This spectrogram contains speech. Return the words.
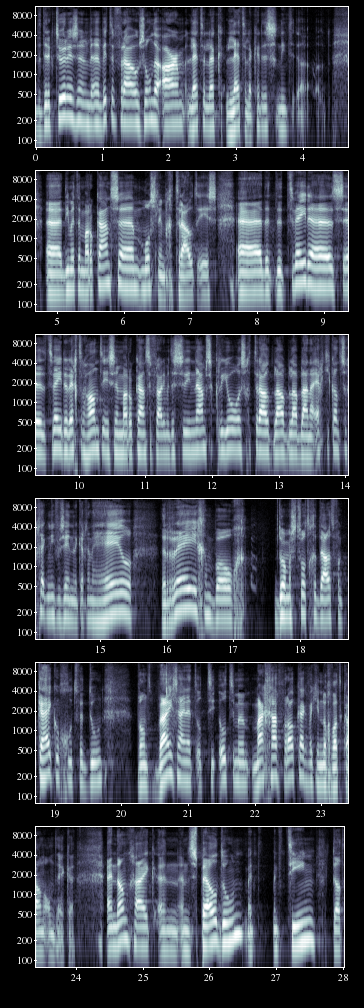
de directeur is een, witte vrouw zonder arm, letterlijk, letterlijk. Is niet, eh, eh, die met een Marokkaanse moslim getrouwd is. De, de, tweede, de tweede rechterhand is een Marokkaanse vrouw die met een Surinaamse creool is getrouwd, bla bla bla. Nou echt, je kan het zo gek niet verzinnen. Ik krijg een heel regenboog door mijn strot gedouwd van kijk hoe goed we het doen. Want wij zijn het ulti- ultimum, maar ga vooral kijken wat je nog wat kan ontdekken. En dan ga ik een, een spel doen met, met een team dat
